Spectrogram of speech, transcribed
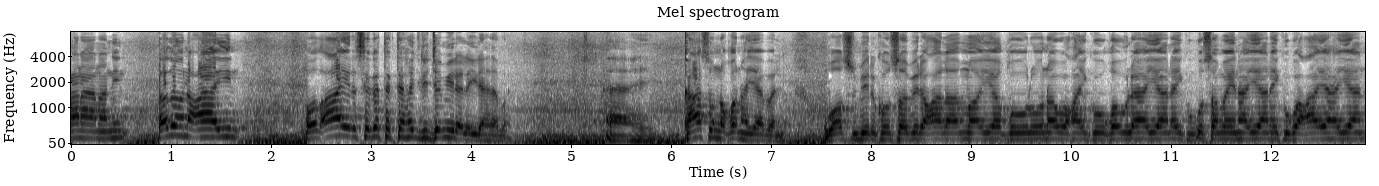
canaananin adoon caayin ood aayir iskaga tagta hajri jamiila la kaasuu noqon hayaa bali wasbir ku sabir calaa maa yaquuluuna waxay ku qowlahayaan ay kugu samaynhayaan ay kugu caayahayaan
